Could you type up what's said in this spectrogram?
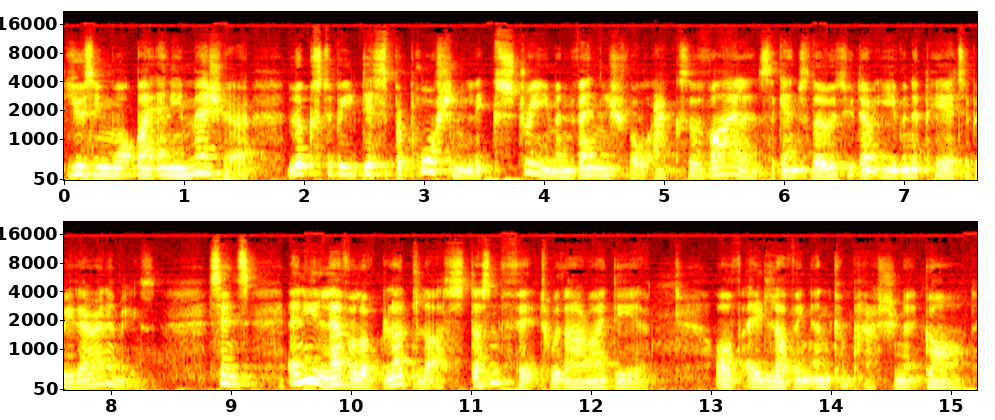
using what, by any measure, looks to be disproportionately extreme and vengeful acts of violence against those who don't even appear to be their enemies, since any level of bloodlust doesn't fit with our idea of a loving and compassionate God.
